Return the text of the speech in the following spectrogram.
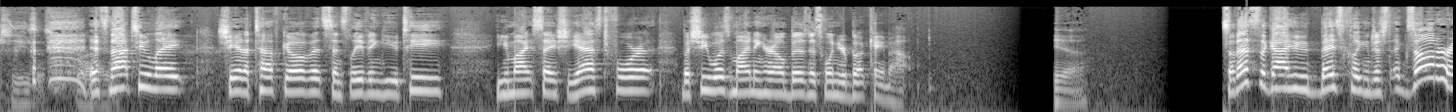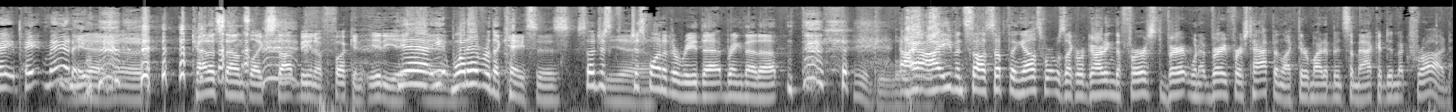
Jesus. It's not too late. She had a tough go of it since leaving UT. You might say she asked for it, but she was minding her own business when your book came out. yeah. So that's the guy who basically can just exonerate Peyton Manning. Yeah. Kind of sounds like stop being a fucking idiot. Yeah, whatever the case is. So just Yeah. just wanted to read that, bring that up. I, I even saw something else where it was like regarding the first very, when it very first happened, like there might have been some academic fraud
